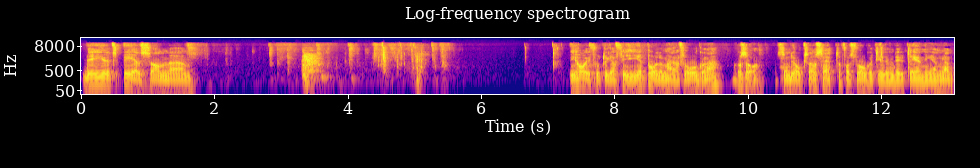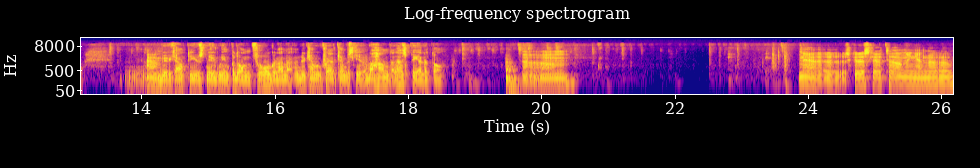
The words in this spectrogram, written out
det är ju ett spel som... ehm, vi har ju fotografier på de här frågorna och så. Som du också har sett och fått frågor till under utredningen. Men mm. vi kan inte just nu gå in på de frågorna. Men du kanske själv kan beskriva. Vad handlar det här spelet om? Um, när jag skulle slå tärningen och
